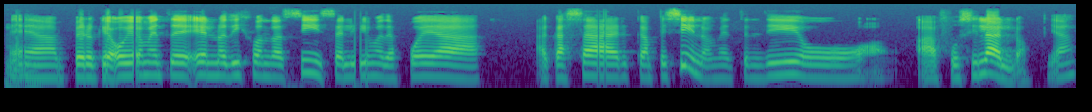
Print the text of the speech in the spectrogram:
eh, pero que obviamente él no dijo anda así, salimos después a, a cazar campesinos, ¿me entendí? O a fusilarlo, ¿ya?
